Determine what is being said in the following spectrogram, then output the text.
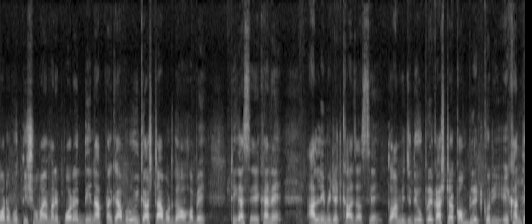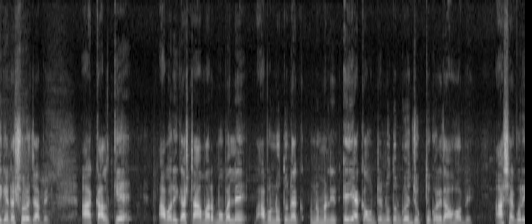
পরবর্তী সময় মানে পরের দিন আপনাকে আবার ওই কাজটা আবার দেওয়া হবে, ঠিক আছে? এখানে আনলিমিটেড কাজ আছে। তো আমি যদি উপরে কাজটা কমপ্লিট করি, এখান থেকে এটা সরে যাবে। কালকে আবার এই কাজটা আমার মোবাইলে আবার নতুন মানে এই অ্যাকাউন্টে নতুন করে যুক্ত করে দেওয়া হবে। আশা করি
